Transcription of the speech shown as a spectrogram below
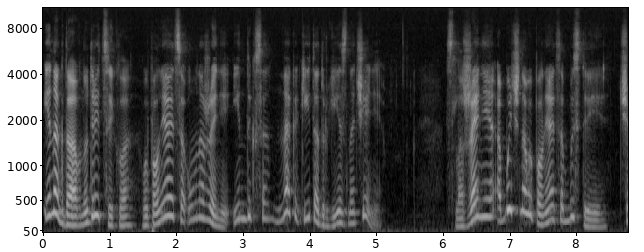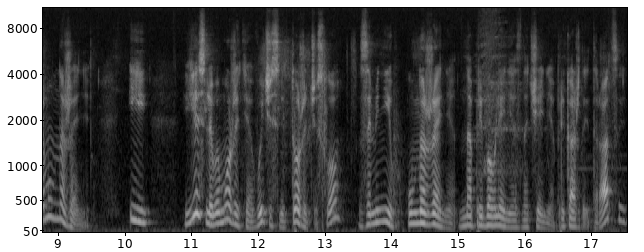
Иногда внутри цикла выполняется умножение индекса на какие-то другие значения. Сложение обычно выполняется быстрее, чем умножение. И если вы можете вычислить то же число, заменив умножение на прибавление значения при каждой итерации,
